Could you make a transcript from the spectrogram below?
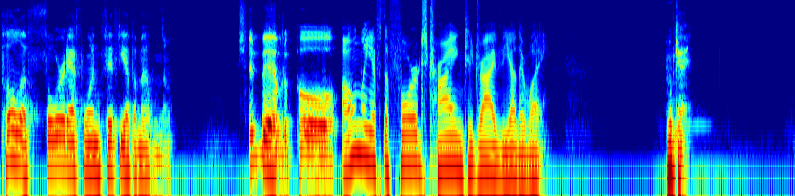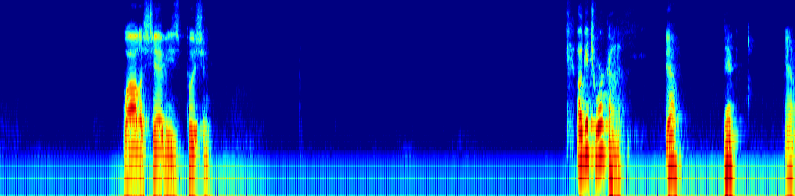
pull a Ford F one fifty up a mountain though? Should be able to pull. Only if the Ford's trying to drive the other way. Okay. while a Chevy's pushing. I'll get to work on it. Yeah. Yeah. Yeah.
